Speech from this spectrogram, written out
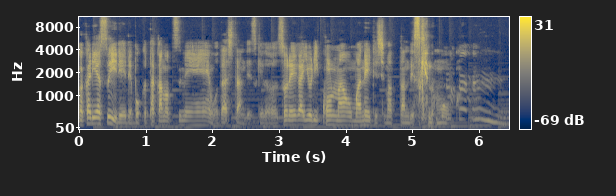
わかりやすい例で僕、鷹の爪を出したんですけど、それがより混乱を招いてしまったんですけども、うん。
